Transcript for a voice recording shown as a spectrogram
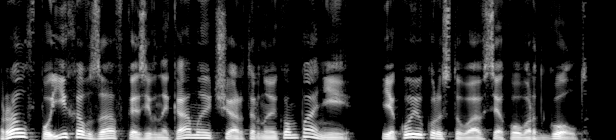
Ралф поїхав за вказівниками чартерної компанії, якою користувався Ховард Голд.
